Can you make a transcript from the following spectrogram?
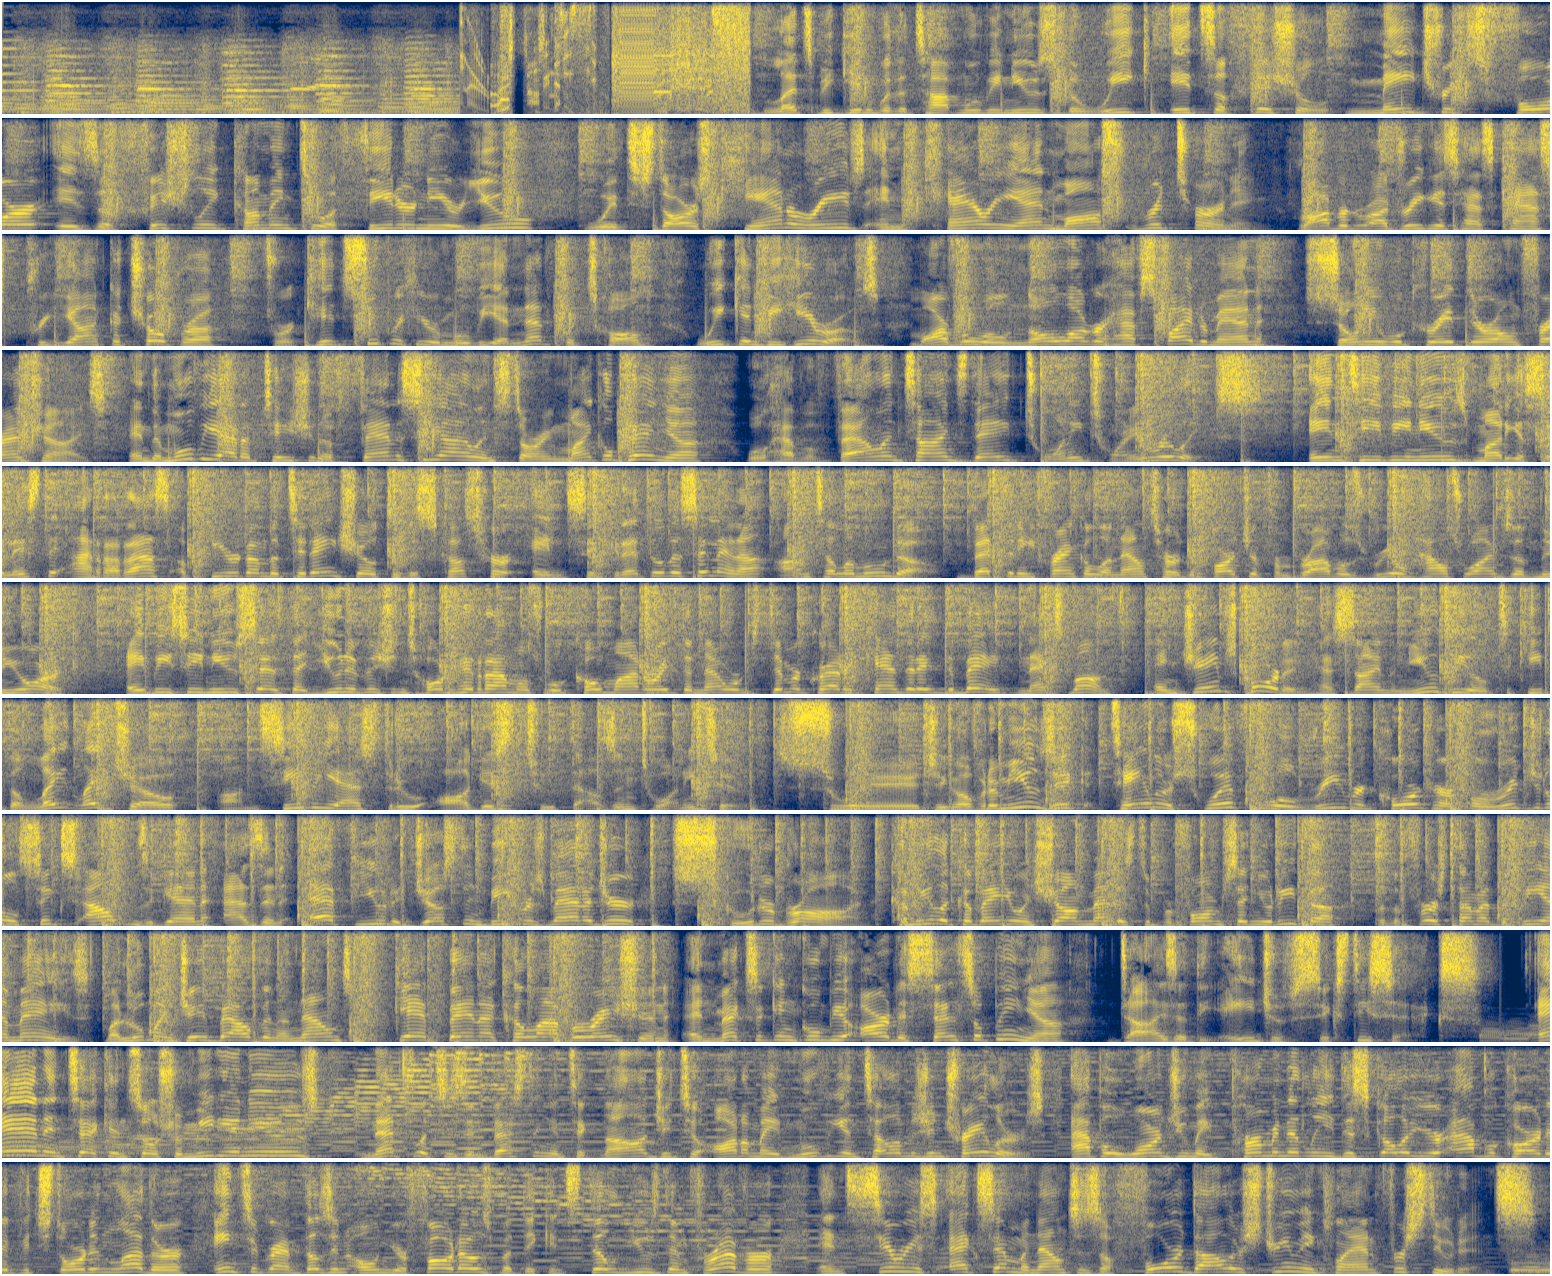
Let's begin with the top movie news of the week. It's official. Matrix 4 is officially coming to a theater near you with stars Keanu Reeves and Carrie Ann Moss returning. Robert Rodriguez has cast Priyanka Chopra for a kid superhero movie at Netflix called We Can Be Heroes. Marvel will no longer have Spider-Man, Sony will create their own franchise. And the movie adaptation of Fantasy Island starring Michael Pena will have a Valentine's Day 2020 release. In TV news, Maria Celeste Arrarás appeared on The Today Show to discuss her El Secreto de Selena on Telemundo. Bethenny Frankel announced her departure from Bravo's Real Housewives of New York. ABC News says that Univision's Jorge Ramos will co moderate the network's Democratic candidate debate next month. And James Corden has signed a new deal to keep The Late Late Show on CBS through August 2022. Switching over to music, Taylor Swift will re record her original six albums again as an FU to Justin Bieber's manager, Scooter Braun. Camila Cabello and Shawn Mendes to perform Senorita for the first time at the VMAs. Maluma and J Balvin announced Que Pena collaboration, and Mexican cumbia artist Celso Piña dies at the age of 66. And in tech and social media news, Netflix is investing in technology to automate movie and television trailers. Apple warns you may permanently discolor your Apple Card if it's stored in leather. Instagram doesn't own your photos, but they can still use them forever. And SiriusXM announces a $4 streaming plan for students.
